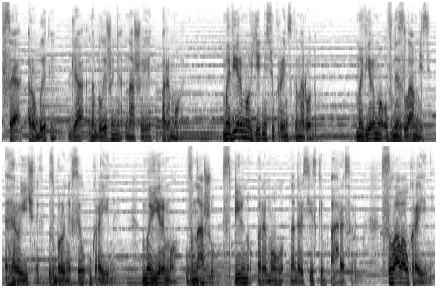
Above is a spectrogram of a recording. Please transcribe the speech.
все робити для наближення нашої перемоги. Ми віримо в єдність українського народу. Ми віримо в незламність героїчних Збройних сил України. Ми віримо в нашу спільну перемогу над російським агресором. Слава Україні!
